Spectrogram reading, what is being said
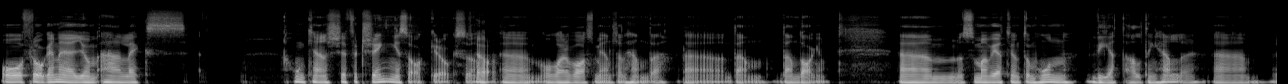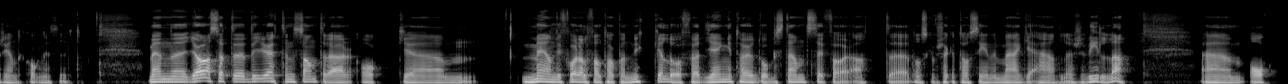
Och frågan är ju om Alex, hon kanske förtränger saker också ja. um, och vad det var som egentligen hände uh, den, den dagen. Um, så man vet ju inte om hon vet allting heller, um, rent kognitivt. Men uh, ja, så att, uh, det är ju jätteintressant det där. Och, men vi får i alla fall tag på en nyckel då, för att gänget har ju då bestämt sig för att de ska försöka ta sig in i Maggie Adlers villa. Um, och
